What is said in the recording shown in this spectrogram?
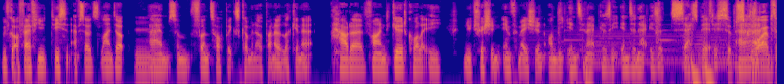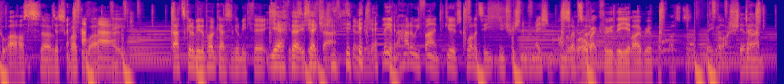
We've got a fair few decent episodes lined up Mm. um, some fun topics coming up. I know looking at how to find good quality nutrition information on the internet because the internet is a cesspit. Just uh, subscribe to us. so- subscribe to our page. That's going to be the podcast. It's going to be 30 Yeah, seconds. 30 if that. seconds. It's going to be. Liam, how do we find good quality nutrition information on the Scroll website? back through the library of podcasts. There you. Gosh, See you later. damn.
